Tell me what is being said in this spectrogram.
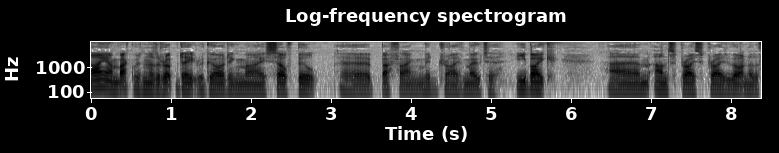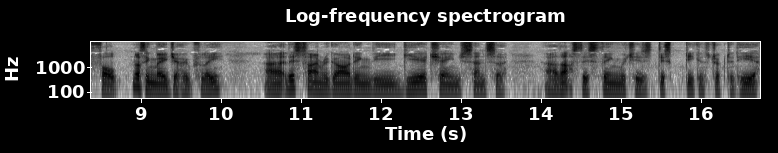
Hi, I'm back with another update regarding my self-built uh, Bafang mid-drive motor e-bike. Um, and surprise, surprise, we've got another fault. Nothing major, hopefully. Uh, this time regarding the gear change sensor. Uh, that's this thing which is deconstructed here.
